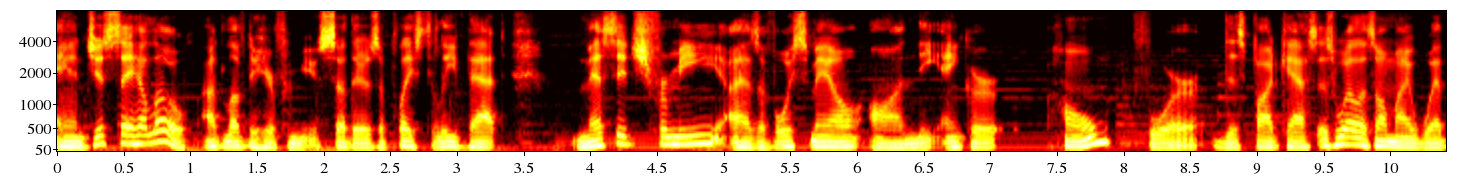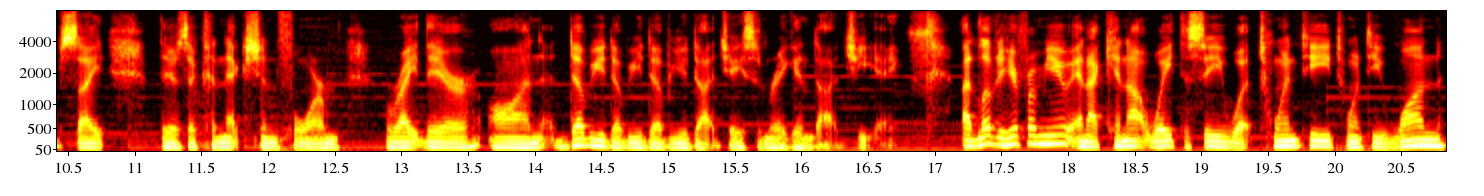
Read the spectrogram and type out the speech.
and just say hello. I'd love to hear from you. So there's a place to leave that message for me as a voicemail on the Anchor home for this podcast, as well as on my website. There's a connection form right there on www.jasonreagan.ga. I'd love to hear from you, and I cannot wait to see what 2021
